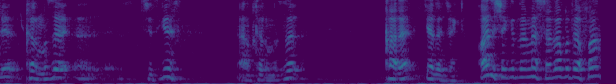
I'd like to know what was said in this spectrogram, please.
bir kırmızı e, çizgi yani kırmızı kare gelecek. Aynı şekilde mesela bu defa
